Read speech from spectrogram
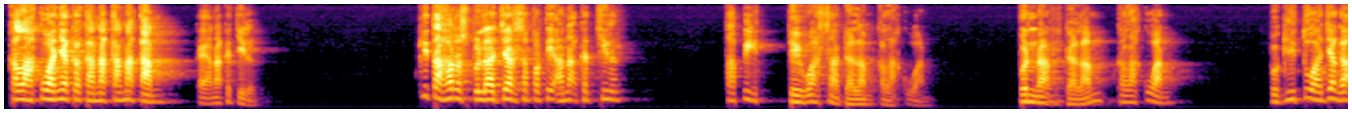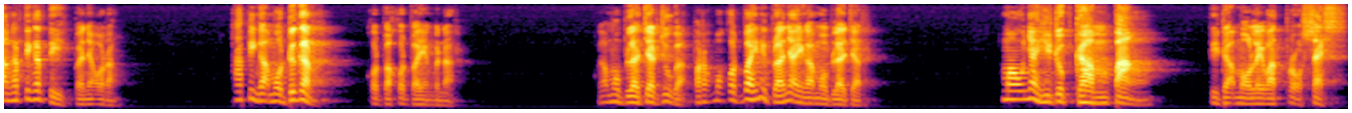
kelakuannya kekanak-kanakan, kayak anak kecil. Kita harus belajar seperti anak kecil, tapi dewasa dalam kelakuan. Benar dalam kelakuan. Begitu aja nggak ngerti-ngerti banyak orang. Tapi nggak mau dengar khotbah-khotbah yang benar. Nggak mau belajar juga. Para khotbah ini banyak yang nggak mau belajar. Maunya hidup gampang. Tidak mau lewat proses.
